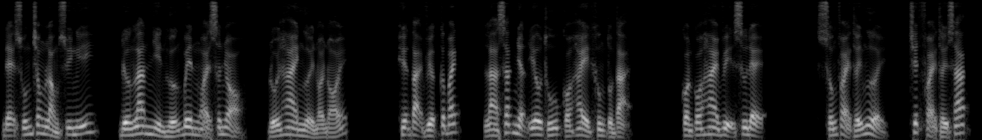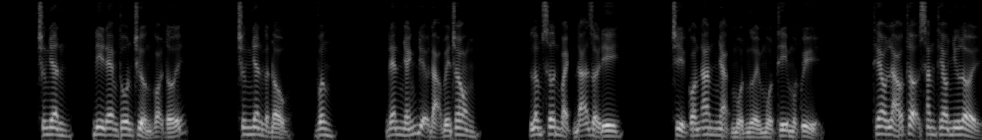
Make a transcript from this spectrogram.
Đẻ xuống trong lòng suy nghĩ đường lan nhìn hướng bên ngoài sân nhỏ, đối hai người nói nói, hiện tại việc cấp bách là xác nhận yêu thú có hay không tồn tại. Còn có hai vị sư đệ. Sống phải thấy người, chết phải thấy xác. Trương nhân đi đem thôn trưởng gọi tới. Trương nhân gật đầu vâng. Đen nhánh địa đạo bên trong, lâm sơn bạch đã rời đi. Chỉ còn ăn nhạc một người một thi một quỷ. Theo lão thợ săn theo như lời,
